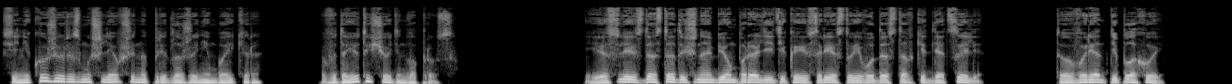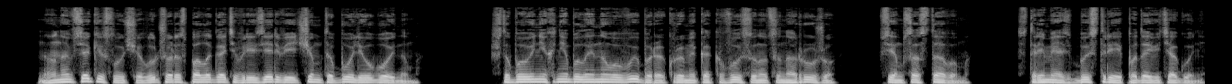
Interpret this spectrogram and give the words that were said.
Синекожий, размышлявший над предложением байкера, выдает еще один вопрос. Если есть достаточный объем паралитика и средства его доставки для цели, то вариант неплохой. Но на всякий случай лучше располагать в резерве чем-то более убойным, чтобы у них не было иного выбора, кроме как высунуться наружу всем составом, стремясь быстрее подавить огонь.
